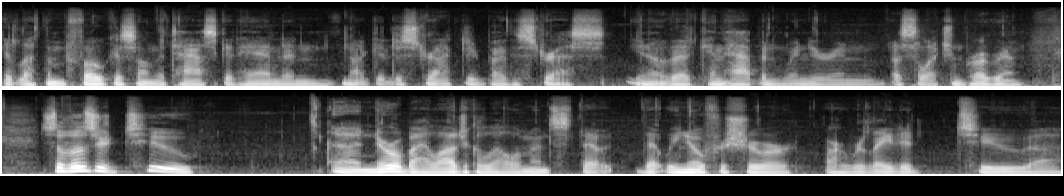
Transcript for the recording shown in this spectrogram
it let them focus on the task at hand and not get distracted by the stress you know that can happen when you're in a selection program so those are two uh, neurobiological elements that that we know for sure are related to uh,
